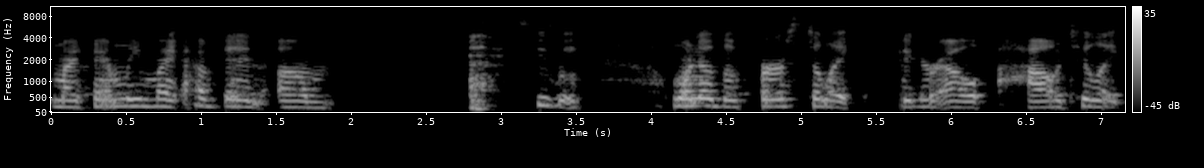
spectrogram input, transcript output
my family might have been um excuse me one of the first to like figure out how to like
